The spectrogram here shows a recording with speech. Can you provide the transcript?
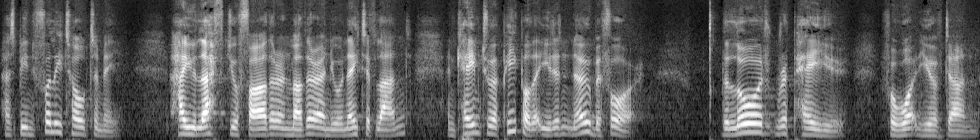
has been fully told to me. How you left your father and mother and your native land and came to a people that you didn't know before. The Lord repay you for what you have done,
